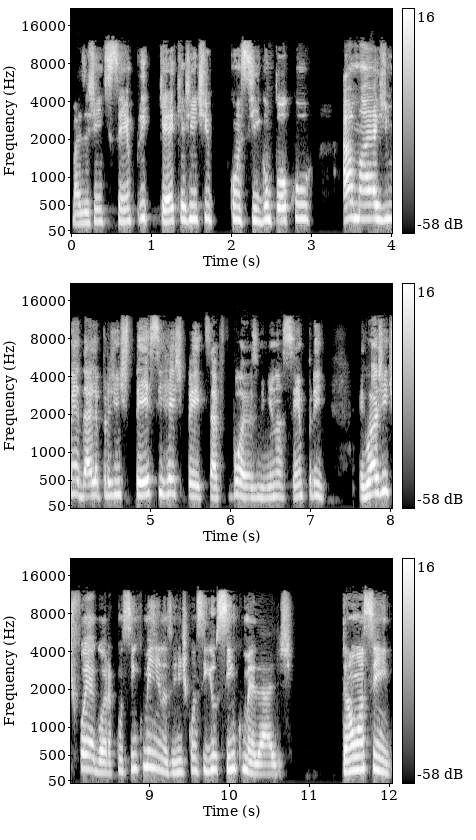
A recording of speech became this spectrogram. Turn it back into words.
mas a gente sempre quer que a gente consiga um pouco a mais de medalha para a gente ter esse respeito, sabe? Pô, as meninas sempre. Igual a gente foi agora, com cinco meninas, a gente conseguiu cinco medalhas. Então, assim,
